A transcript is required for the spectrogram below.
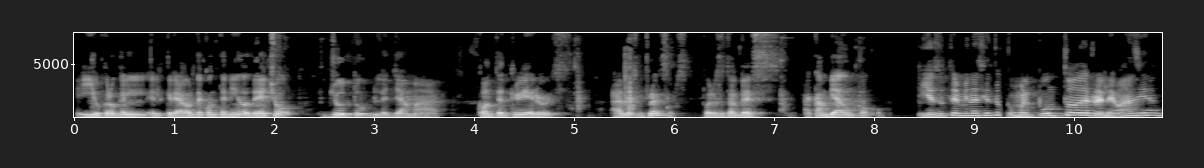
Y yo creo que el, el creador de contenido, de hecho, YouTube le llama content creators a los influencers. Por eso tal vez ha cambiado un poco. Y eso termina siendo como el punto de relevancia,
